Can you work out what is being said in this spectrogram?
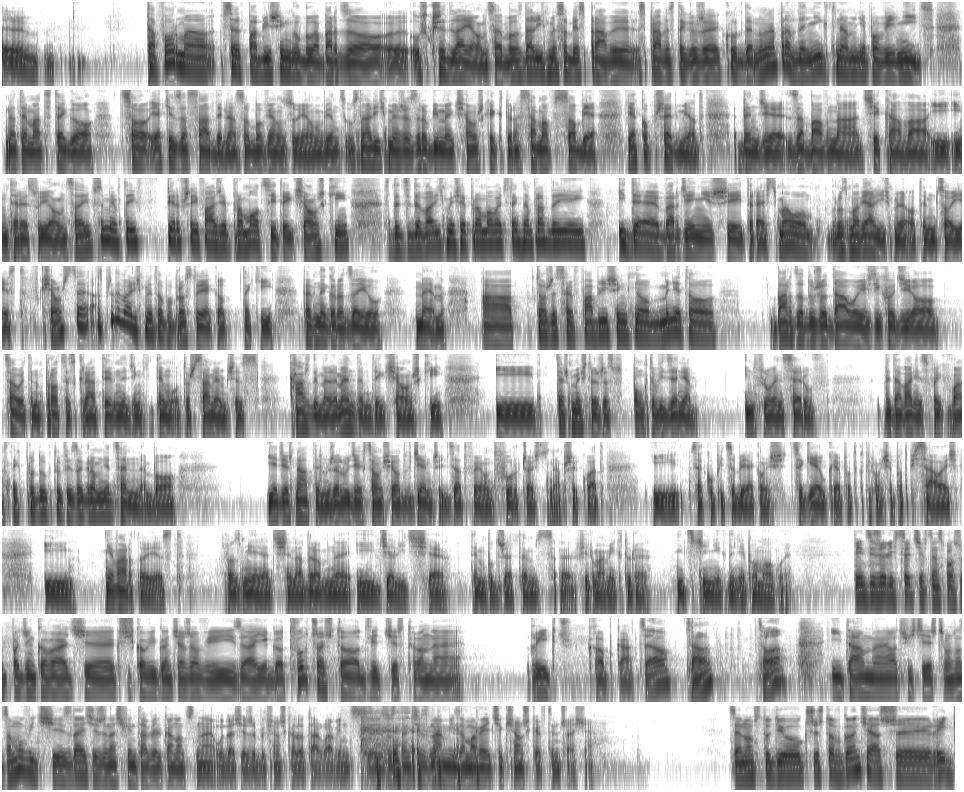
Ta forma w self-publishingu była bardzo e, uskrzydlająca, bo zdaliśmy sobie sprawy, sprawę z tego, że kurde, no naprawdę nikt nam nie powie nic na temat tego, co, jakie zasady nas obowiązują, więc uznaliśmy, że zrobimy książkę, która sama w sobie, jako przedmiot, będzie zabawna, ciekawa i interesująca i w sumie w tej pierwszej fazie promocji tej książki zdecydowaliśmy się promować tak naprawdę jej ideę bardziej niż jej treść. Mało rozmawialiśmy o tym, co jest w książce, a sprzedawaliśmy to po prostu jako taki pewnego rodzaju mem. A to, że self-publishing, no mnie to bardzo dużo dało, jeśli chodzi o cały ten proces kreatywny. Dzięki temu utożsamiam się z każdym elementem tej książki i też myślę, że z punktu widzenia influencerów wydawanie swoich własnych produktów jest ogromnie cenne, bo jedziesz na tym, że ludzie chcą się odwdzięczyć za twoją twórczość na przykład i zakupić sobie jakąś cegiełkę, pod którą się podpisałeś i nie warto jest rozmieniać się na drobne i dzielić się tym budżetem z e, firmami, które nic ci nigdy nie pomogły. Więc jeżeli chcecie w ten sposób podziękować e, Krzyśkowi Gonciarzowi za jego twórczość, to odwiedźcie stronę rich.co. Co? Co? I tam e, oczywiście jeszcze można zamówić. Zdaje się, że na święta wielkanocne uda się, żeby książka dotarła, więc zostańcie z nami, zamawiajcie książkę w tym czasie. Ze mną w studiu Krzysztof Gonciarz. Rich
